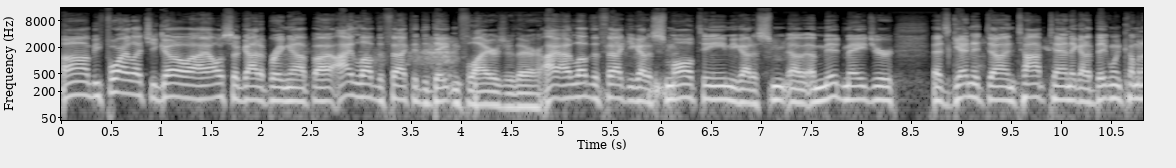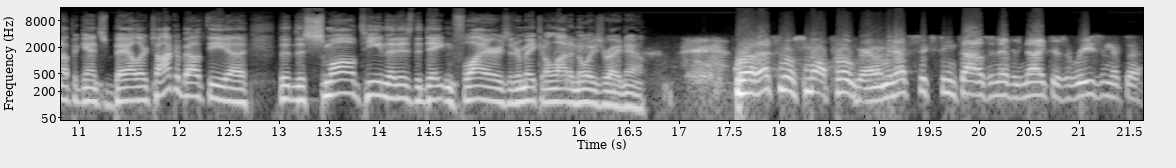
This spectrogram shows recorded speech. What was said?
Uh, before I let you go, I also got to bring up. Uh, I love the fact that the Dayton Flyers are there. I, I love the fact you got a small team, you got a, a mid-major that's getting it done, top ten. They got a big one coming up against Baylor. Talk about the uh, the the small team that is the Dayton Flyers that are making a lot of noise right now. Well, that's no small program. I mean, that's 16,000 every night. There's a reason that the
